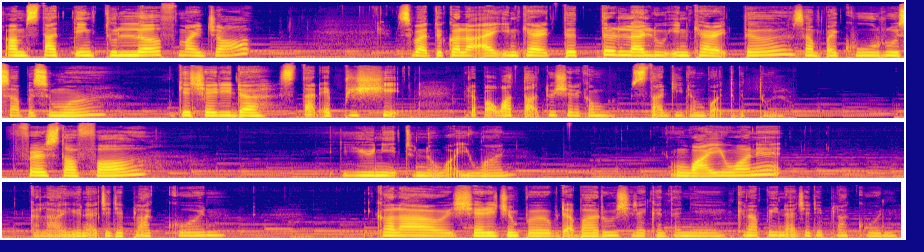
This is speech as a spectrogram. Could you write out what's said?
I'm starting to love my job. Sebab tu kalau I in character Terlalu in character Sampai kurus apa semua Mungkin Sherry dah start appreciate dapat watak tu Sherry akan study dan buat tu betul. First of all You need to know what you want. Why you want it? Kalau you nak jadi pelakon. Kalau Sherry jumpa budak baru Sherry akan tanya Kenapa you nak jadi pelakon?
